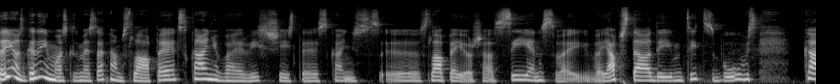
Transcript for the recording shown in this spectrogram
Tajos gadījumos, kad mēs sakām slāpēt skaņu, vai ir visas šīs skaņas, eh, slāpējošās sienas, vai, vai apstādījumi, citas būvis, Kā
